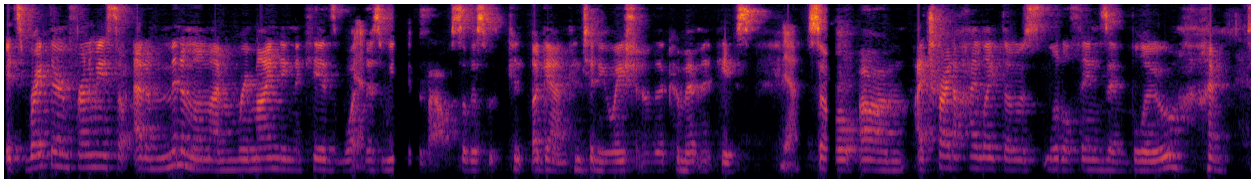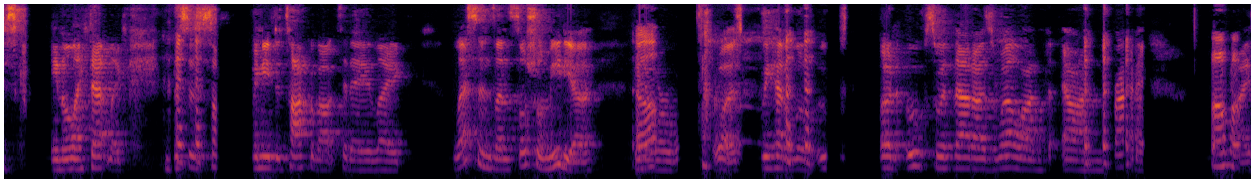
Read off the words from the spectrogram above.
it's right there in front of me. So at a minimum, I'm reminding the kids what Yeah. this week is about. So this again continuation of the commitment piece. Yeah. So um, I try to highlight those little things in blue. I'm just you know like that. Like this is something we need to talk about today. Like lessons on social media. You know, Oh. it was. We had a little oops, an oops with that as well on on Friday. Uh-huh.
